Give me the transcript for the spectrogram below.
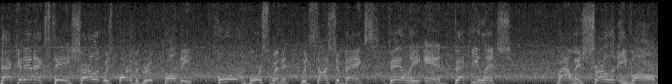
Back at NXT, Charlotte was part of a group called the Four Horsewomen with Sasha Banks, Bayley, and Becky Lynch. Wow, has Charlotte evolved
